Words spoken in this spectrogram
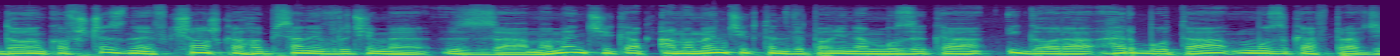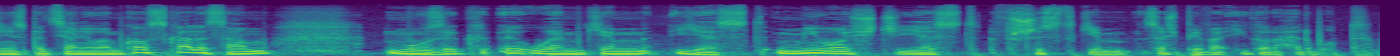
Do Łękowszczyzny w książkach opisanych wrócimy za momencik, a momencik ten wypełni nam muzyka Igora Herbuta. Muzyka wprawdzie niespecjalnie łemkowska, ale sam muzyk Łemkiem jest. Miłość jest wszystkim, zaśpiewa Igor Herbut.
